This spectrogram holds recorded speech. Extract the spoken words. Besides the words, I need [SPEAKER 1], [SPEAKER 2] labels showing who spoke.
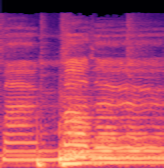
[SPEAKER 1] my mother.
